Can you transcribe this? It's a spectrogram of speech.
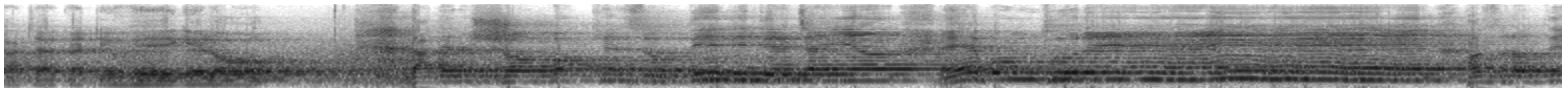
কাটাকাটি হয়ে গেল। তাদের সপক্ষে যুক্তি দিতে চাইয়া, এ বন্ধুরে হজরতে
